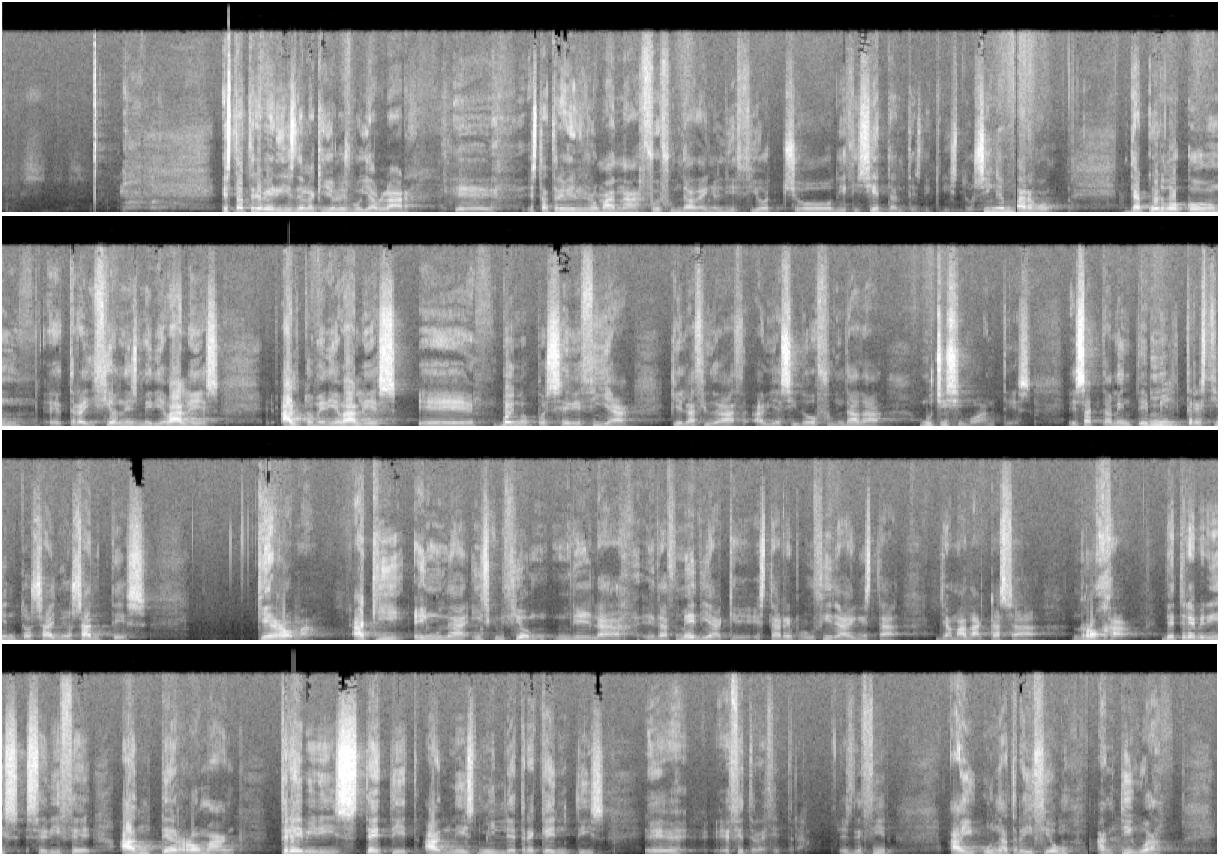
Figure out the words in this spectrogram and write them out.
Esta Treveris de la que yo les voy a hablar, eh, esta Treveris romana, fue fundada en el 18-17 a.C. Sin embargo, de acuerdo con eh, tradiciones medievales, alto medievales, eh, bueno, pues se decía que la ciudad había sido fundada muchísimo antes, exactamente 1300 años antes que Roma. Aquí, en una inscripción de la Edad Media que está reproducida en esta llamada Casa Roja de Treveris, se dice ante Roman Treviris tetit annis mille trecentis, eh, etcétera, etcétera. Es decir, hay una tradición antigua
